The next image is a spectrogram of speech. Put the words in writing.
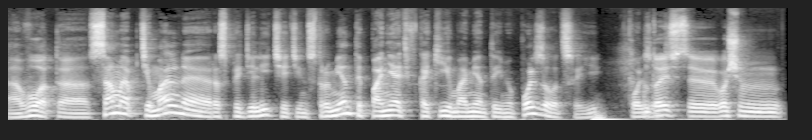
А, вот. А, самое оптимальное – распределить эти инструменты, понять, в какие моменты ими пользоваться и пользоваться. Ну, то есть, э, в общем,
